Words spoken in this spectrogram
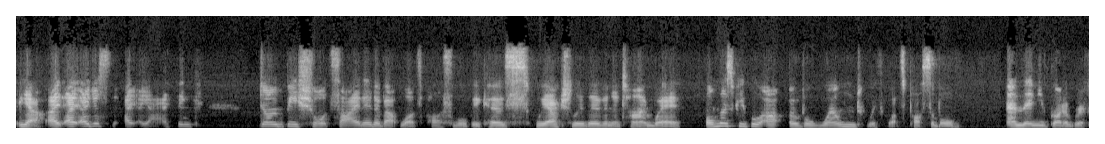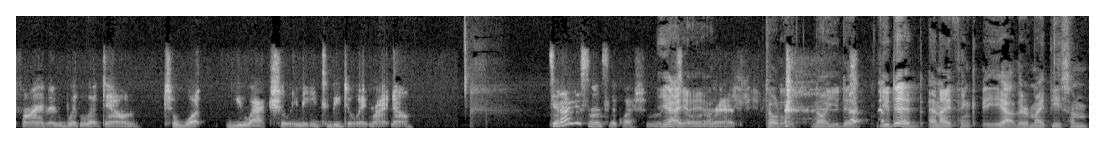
yeah, I, I, I just, I, yeah, I think don't be short sighted about what's possible because we actually live in a time where almost people are overwhelmed with what's possible. And then you've got to refine and whittle it down to what you actually need to be doing right now. Did I just answer the question? Yeah, yeah, yeah. totally. No, you did. You did, and I think yeah, there might be some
